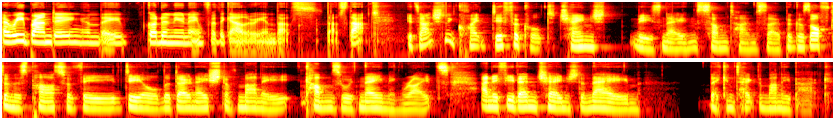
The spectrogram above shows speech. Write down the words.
a rebranding and they've got a new name for the gallery and that's that's that. It's actually quite difficult to change these names sometimes though because often as part of the deal the donation of money comes with naming rights and if you then change the name they can take the money back.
